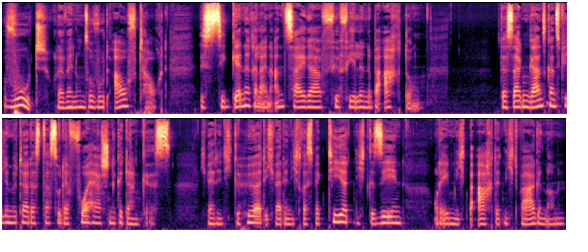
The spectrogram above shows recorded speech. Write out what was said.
Wut oder wenn unsere Wut auftaucht, ist sie generell ein Anzeiger für fehlende Beachtung. Das sagen ganz, ganz viele Mütter, dass das so der vorherrschende Gedanke ist. Ich werde nicht gehört, ich werde nicht respektiert, nicht gesehen oder eben nicht beachtet, nicht wahrgenommen.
